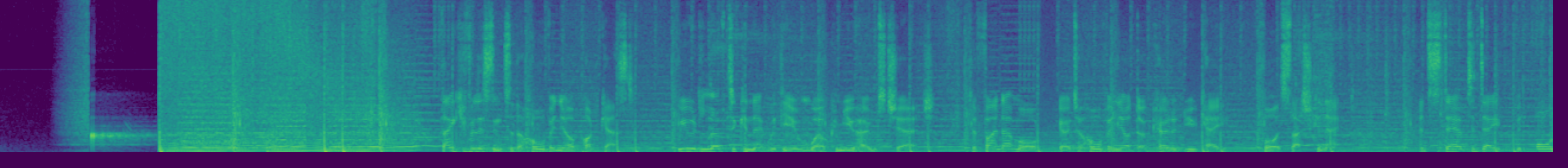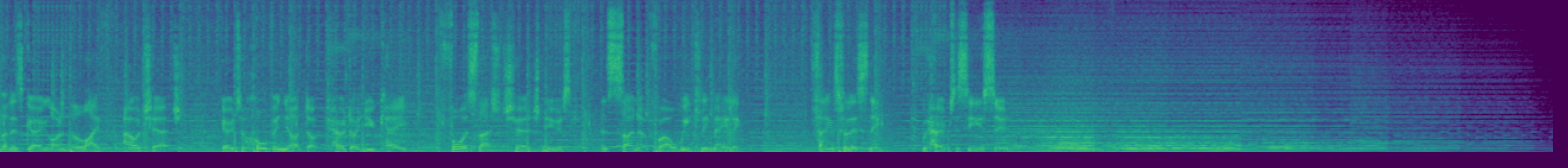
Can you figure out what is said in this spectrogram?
Thank you for listening to the Hull Vineyard podcast. We would love to connect with you and welcome you home to church. To find out more, go to hullvineyard.co.uk forward slash connect. and stay up to date with all that is going on in the life of our church, go to hullvineyard.co.uk forward slash church news and sign up for our weekly mailing. Thanks for listening. We hope to see you soon.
